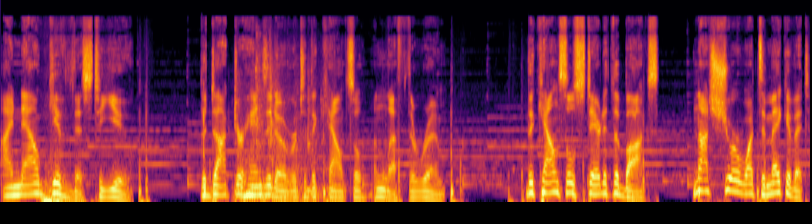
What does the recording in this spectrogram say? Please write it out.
I now give this to you. The doctor hands it over to the council and left the room. The council stared at the box, not sure what to make of it.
